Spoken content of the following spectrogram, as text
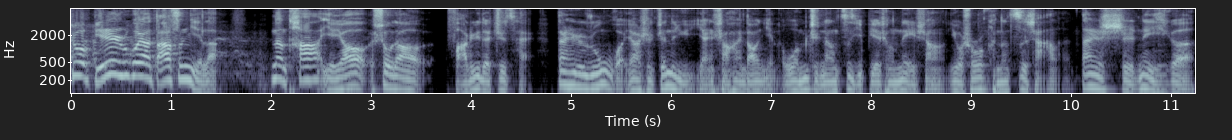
说别人如果要打死你了，那他也要受到法律的制裁。但是如果要是真的语言伤害到你了，我们只能自己憋成内伤，有时候可能自杀了。但是那一个。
